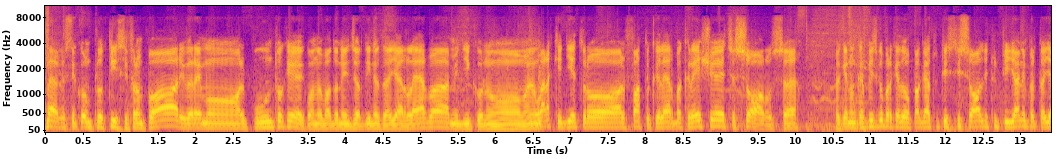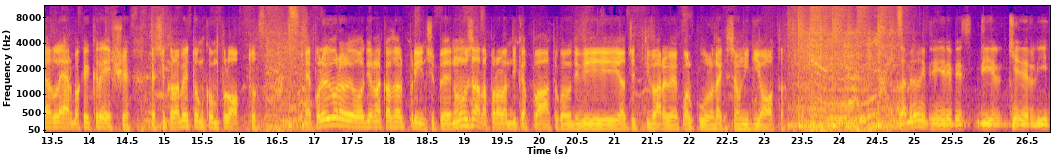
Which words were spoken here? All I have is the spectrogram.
Beh, questi complottisti fra un po' arriveremo al punto che quando vado nei giardini a tagliare l'erba mi dicono ma guarda che dietro al fatto che l'erba cresce c'è Soros, eh? Perché non capisco perché devo pagare tutti questi soldi tutti gli anni per tagliare l'erba che cresce. È sicuramente un complotto. E poi volevo dire una cosa al principe, non usare la parola handicappato quando devi aggettivare qualcuno, dai che sei un idiota. Alla Meloni bisognerebbe dir- chiedergli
